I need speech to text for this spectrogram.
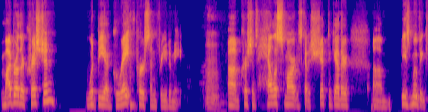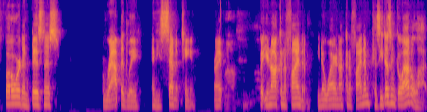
my brother Christian would be a great person for you to meet. Mhm. Um, Christian's hella smart. He's got his shit together. Um, he's moving forward in business rapidly. and he's 17, right? Wow. But you're not going to find him. You know why you're not going to find him? Because he doesn't go out a lot.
